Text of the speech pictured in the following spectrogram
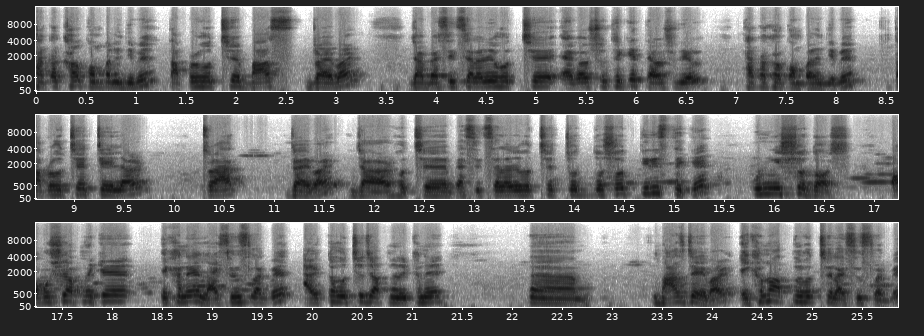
থাকা খাওয়া কোম্পানি দিবে। তারপর হচ্ছে বাস ড্রাইভার যার বেসিক স্যালারি হচ্ছে এগারোশো থেকে তেরোশো রিয়াল থাকা খাওয়া কোম্পানি দিবে। তারপর হচ্ছে টেলার, ট্রাক ড্রাইভার, যার হচ্ছে বেসিক স্যালারি হচ্ছে চোদ্দোশো তিরিশ থেকে উনিশশো দশ। অবশ্যই আপনাকে এখানে লাইসেন্স লাগবে। আরেকটা হচ্ছে যে আপনার এখানে বাস ড্রাইভার এখানেও আপনার হচ্ছে লাইসেন্স লাগবে।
